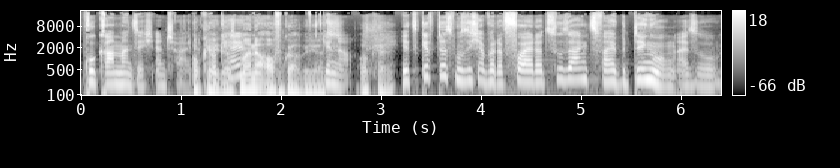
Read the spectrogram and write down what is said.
Programm man sich entscheidet. Okay, okay, das ist meine Aufgabe jetzt. Genau. Okay. Jetzt gibt es, muss ich aber vorher dazu sagen, zwei Bedingungen. Also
